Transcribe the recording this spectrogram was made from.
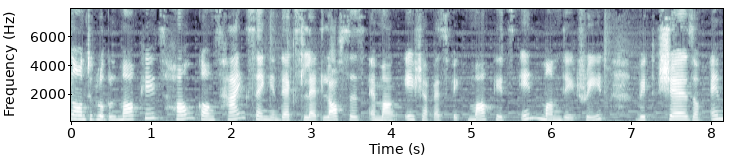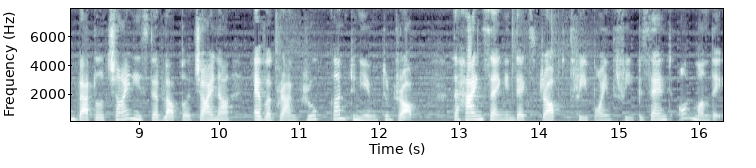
on to global markets, Hong Kong's Hang Seng Index led losses among Asia Pacific markets in Monday trade, with shares of embattled Chinese developer China Evergrande Group continuing to drop. The Hang Seng Index dropped 3.3% on Monday.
